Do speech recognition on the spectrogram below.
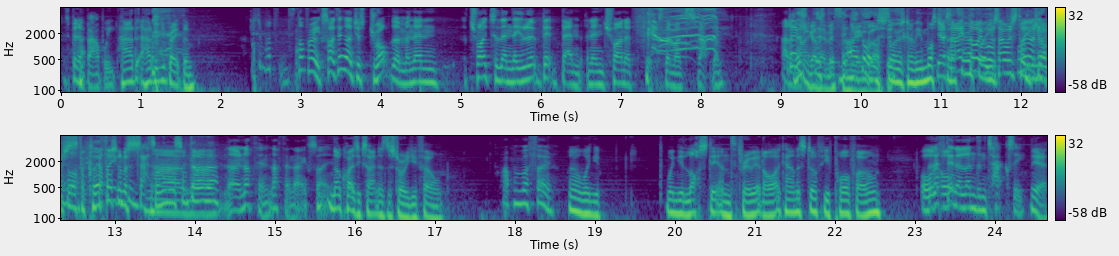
It's been a bad week. How, d- how did you break them? It's not very exciting. I think I just dropped them and then I tried to. Then they look a bit bent, and then trying to fix them, I snapped them. I don't I know. think I've ever seen I you in thought the glasses. story was going to be much Yes, better. I thought it was. I was thought thinking you you dropped were off a I cliff I thought or you were going to something. sat on them or something no, like that. no, nothing, nothing that exciting. Not quite as exciting as the story of your phone. What happened with my phone? Well, when you when you lost it and threw it and all that kind of stuff, your poor phone. I Or, left or- it in a London taxi. yeah.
